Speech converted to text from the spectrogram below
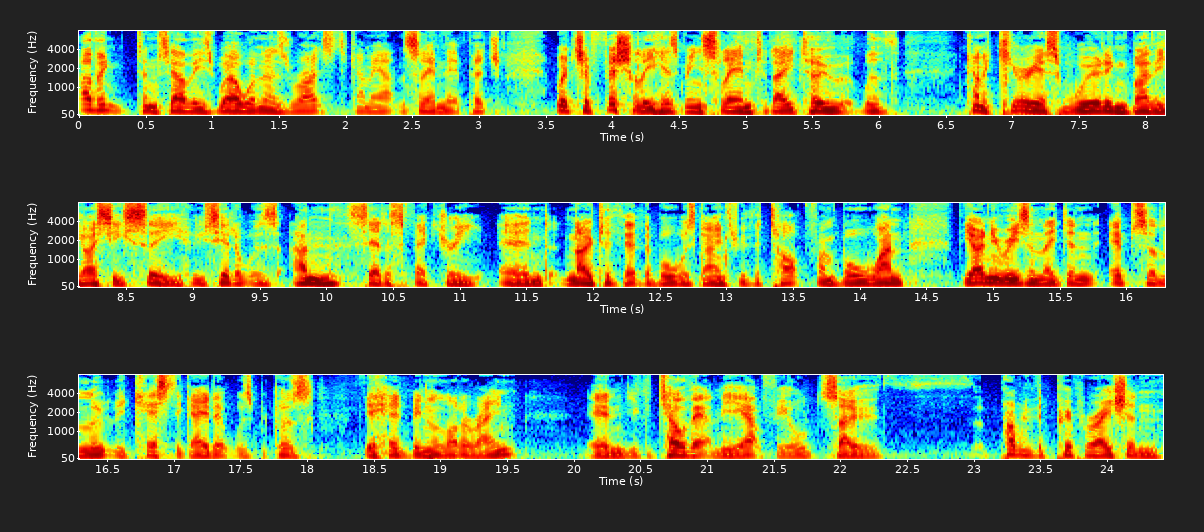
I think Tim Southee's well within his rights to come out and slam that pitch, which officially has been slammed today too, with kind of curious wording by the ICC, who said it was unsatisfactory and noted that the ball was going through the top from ball one. The only reason they didn't absolutely castigate it was because there had been a lot of rain, and you could tell that in the outfield. So probably the preparation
